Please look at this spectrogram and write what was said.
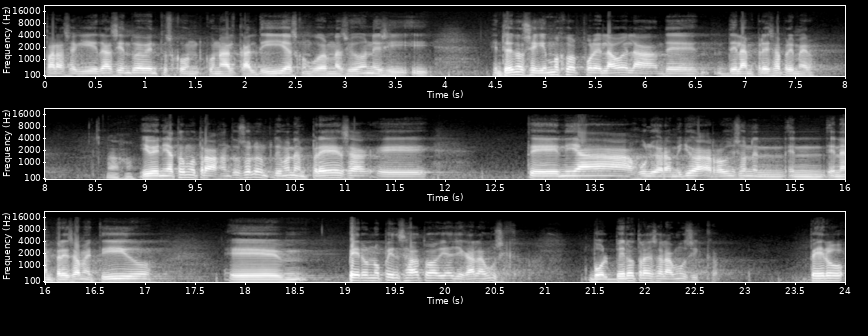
para seguir haciendo eventos con, con alcaldías, con gobernaciones y, entonces nos seguimos por, el lado de la, de, de la empresa primero. Y venía como trabajando solo en la empresa. Eh, tenía a Julio Aramillo a Robinson en, la empresa metido. Eh, pero no pensaba todavía llegar a la música, volver otra vez a la música. Pero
